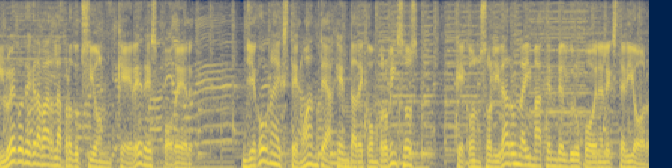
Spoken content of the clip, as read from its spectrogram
Luego de grabar la producción Querer es Poder, llegó una extenuante agenda de compromisos que consolidaron la imagen del grupo en el exterior.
